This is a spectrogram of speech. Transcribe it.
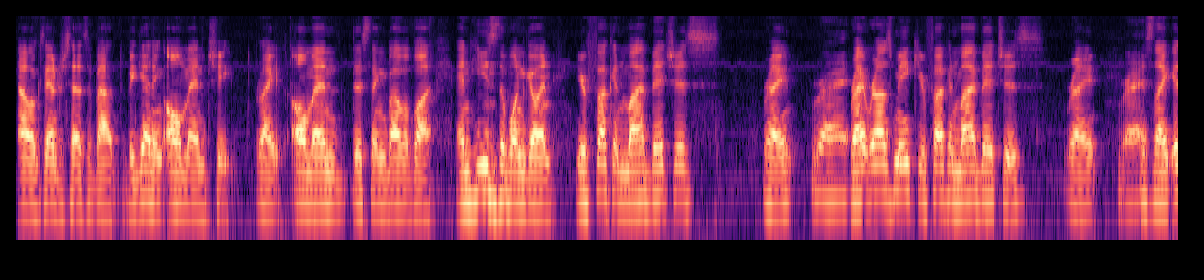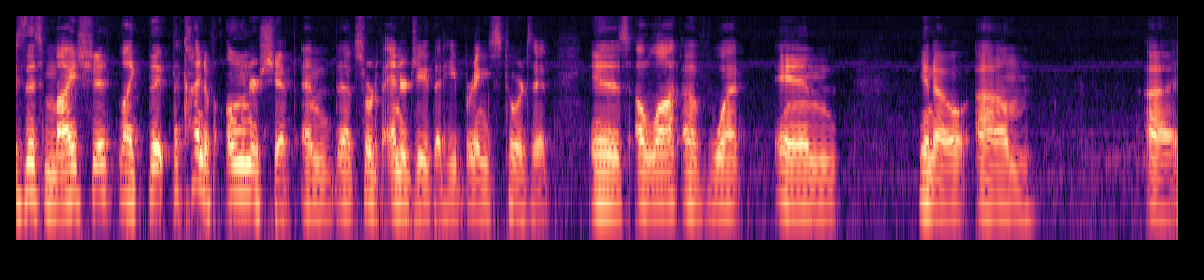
Alexander says about the beginning. All men cheat, right? All men this thing, blah blah blah. And he's the one going, "You're fucking my bitches," right? Right. Right, Razmik, you're fucking my bitches, right? Right. It's like, is this my shit? Like the the kind of ownership and that sort of energy that he brings towards it is a lot of what in, you know, um, uh,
